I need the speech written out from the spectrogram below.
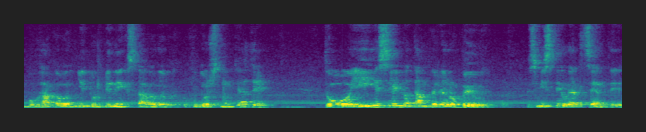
Булгакова Дні Турбіних ставили в художественному театрі, то її сильно там переробили, змістили акценти.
